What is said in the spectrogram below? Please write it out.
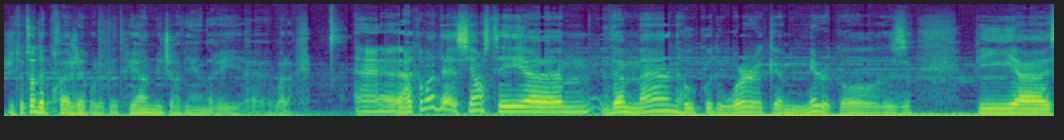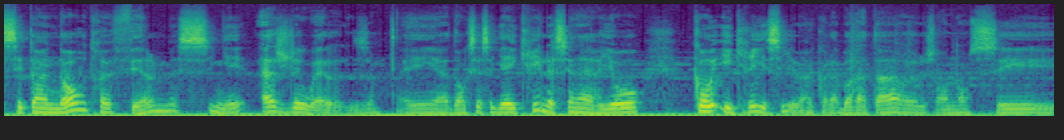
J'ai toutes sortes de projets pour le Patreon, mais je reviendrai. Euh, voilà. Euh, recommandation, c'était euh, The Man Who Could Work Miracles. Puis c'est un autre film signé H.G. Wells. Et donc c'est ça. Il a écrit le scénario co-écrit ici, un collaborateur, euh, son nom c'est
